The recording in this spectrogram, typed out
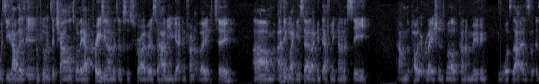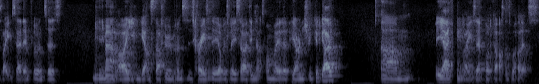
obviously you have those influencer channels where they have crazy numbers of subscribers. So how do you get in front of those two? Um, I think, like you said, I can definitely kind of see um, the public relations world kind of moving towards that as, as like you said, influencers. I mean, the amount of eye you can get on stuff through influencers is crazy, obviously. So I think that's one way the PR industry could go. Um, but yeah, I think, like you said, podcast as well. It's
